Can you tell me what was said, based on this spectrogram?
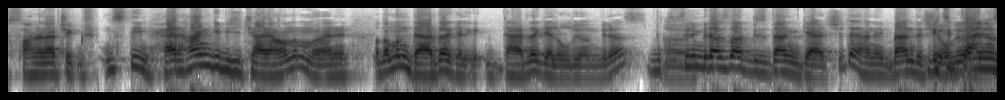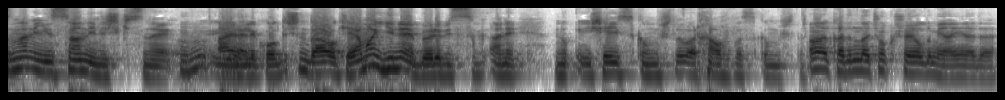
sahneler çekmiş. Nasıl diyeyim? Herhangi bir hikaye anladın mı? Yani adamın derde gel, derde gel oluyorsun biraz. Bu film biraz daha bizden gerçi de hani ben de şey Bir oluyorum. da en azından insan ilişkisine yönelik olduğu için daha okey ama yine böyle bir sık, hani şey sıkılmışlığı var Avrupa sıkılmışlığı. Ama kadınla çok şey oldum ya yine de.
